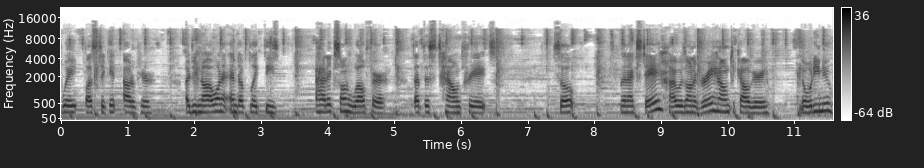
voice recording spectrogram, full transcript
way bus ticket out of here. I do not want to end up like these addicts on welfare that this town creates. So the next day, I was on a Greyhound to Calgary. Nobody knew.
